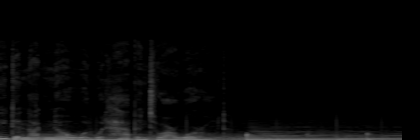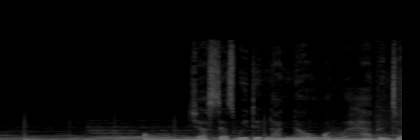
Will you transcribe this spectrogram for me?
We did not know what would happen to our world. Just as we did not know what would happen to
